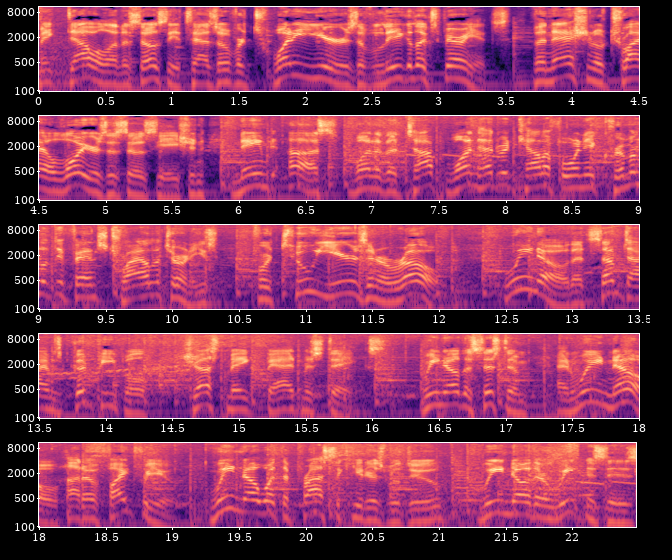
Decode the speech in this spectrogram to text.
McDowell and Associates has over 20 years of legal experience. The National Trial Lawyers Association named us one of the top 100 California criminal defense trial attorneys for 2 years in a row. We know that sometimes good people just make bad mistakes. We know the system and we know how to fight for you. We know what the prosecutors will do, we know their weaknesses,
